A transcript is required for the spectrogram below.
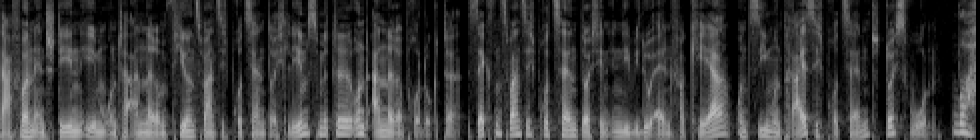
Davon entstehen eben unter anderem 24 Prozent durch Lebensmittel und andere Produkte, 26 Prozent durch den individuellen Verkehr und 37 Prozent durchs Wohnen. Boah,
